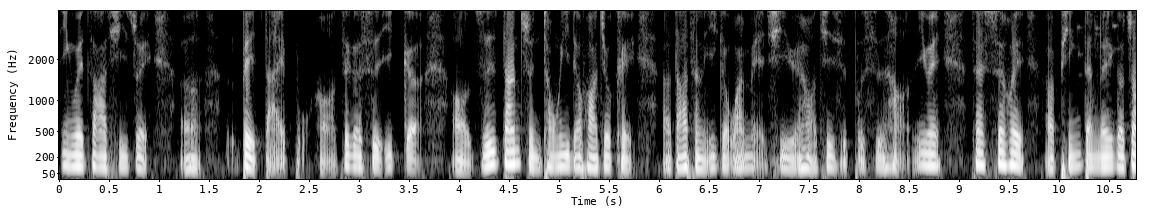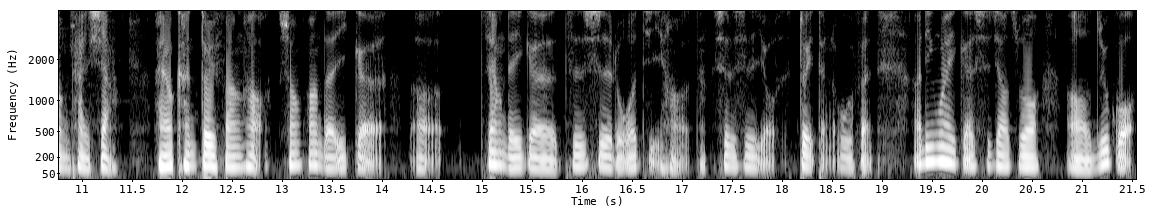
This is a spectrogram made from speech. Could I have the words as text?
因为诈欺罪呃被逮捕哈。这个是一个哦，只是单纯同意的话就可以呃达成一个完美契约哈，其实不是哈，因为在社会呃平等的一个状态下，还要看对方哈双方的一个呃。这样的一个知识逻辑哈，是不是有对等的部分？啊，另外一个是叫做哦，如果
